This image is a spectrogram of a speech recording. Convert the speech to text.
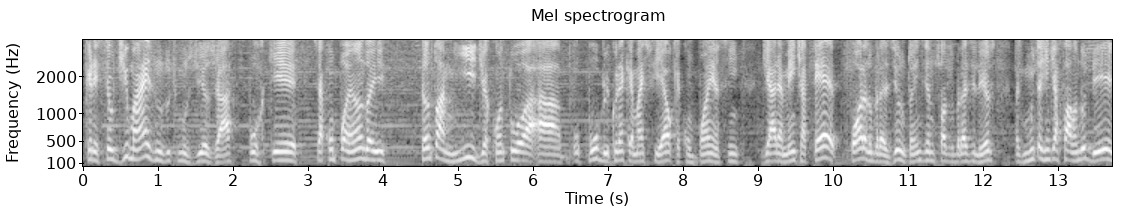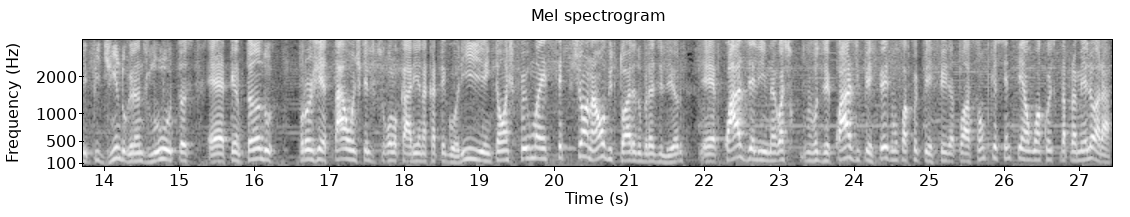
cresceu demais nos últimos dias já, porque se acompanhando aí tanto a mídia quanto a, a, o público, né, que é mais fiel, que acompanha assim diariamente, até fora do Brasil, não estou nem dizendo só dos brasileiros, mas muita gente já falando dele, pedindo grandes lutas, é, tentando projetar onde que ele se colocaria na categoria. Então acho que foi uma excepcional vitória do brasileiro. É quase ali, um negócio, vou dizer, quase perfeito. Não vou falar que foi perfeita a atuação, porque sempre tem alguma coisa que dá para melhorar.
